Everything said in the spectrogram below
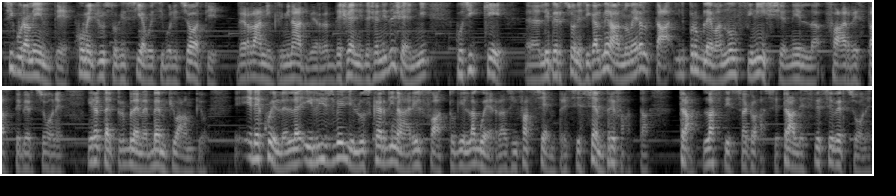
Sicuramente, come è giusto che sia, questi poliziotti verranno incriminati per decenni, decenni, decenni, così che eh, le persone si calmeranno, ma in realtà il problema non finisce nel far arrestare queste persone, in realtà il problema è ben più ampio. Ed è quello, il, risveglio e lo scardinare il fatto che la guerra si fa sempre, si è sempre fatta tra la stessa classe, tra le stesse persone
